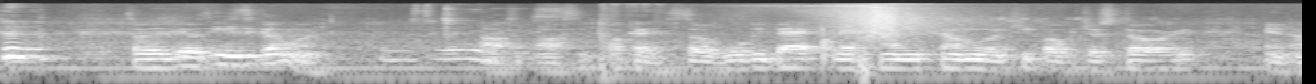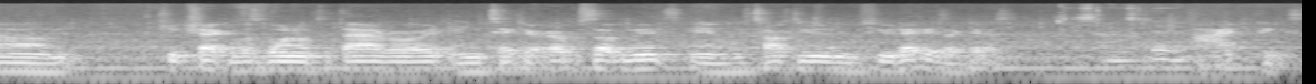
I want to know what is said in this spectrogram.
so So it it was easy going. it was really Awesome, nice. awesome. Okay, so we'll be back next time you come. We're gonna keep up with your story and um, keep track of what's going on with the thyroid, and you take your herbal supplements. And we'll talk to you in a few days, I guess. Sounds good. All right, peace.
